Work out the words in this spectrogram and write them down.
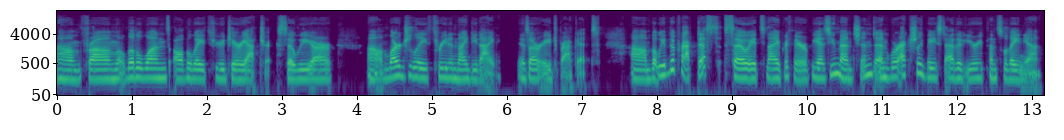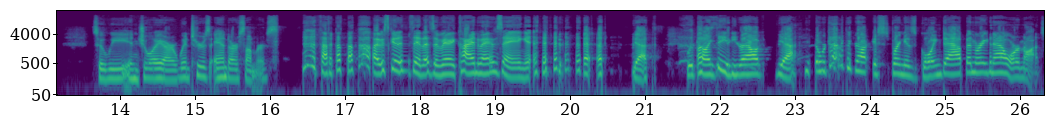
um, from little ones all the way through geriatrics. So, we are um, largely three to 99 is our age bracket. Um, but we have the practice. So it's Niagara Therapy, as you mentioned, and we're actually based out of Erie, Pennsylvania. So we enjoy our winters and our summers. I was going to say that's a very kind way of saying it. yeah. We're trying to figure out, yeah, we're trying to figure out if spring is going to happen right now or not.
